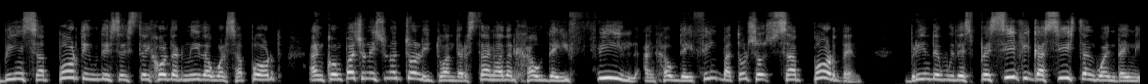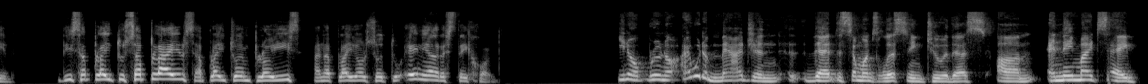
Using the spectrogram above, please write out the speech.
being supportive with these stakeholders need our support. And compassion is not only to understand others how they feel and how they think, but also support them, bring them with a specific assistance when they need. This apply to suppliers, apply to employees, and apply also to any other stakeholder. You know, Bruno, I would imagine that someone's listening to this um, and they might say,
